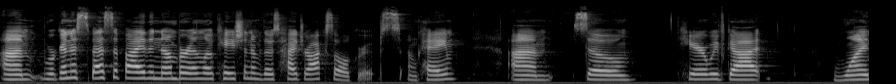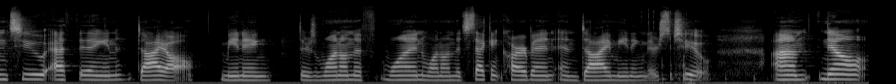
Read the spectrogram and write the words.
Um, we're going to specify the number and location of those hydroxyl groups. Okay. Um, so here we've got 1,2-ethane diol, meaning there's one on the one, one on the second carbon, and di meaning there's two. Um, now,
